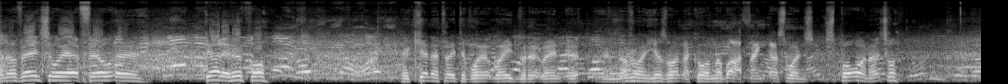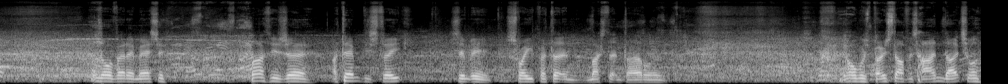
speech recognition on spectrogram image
And eventually it fell to Gary Hooper. He kind of tried to play it wide but it went out and everyone here's wanting a corner but I think this one's spot on actually. It was all very messy. Matthews uh, attempted strike, seemed to swipe at it and missed it entirely. It almost bounced off his hand actually.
